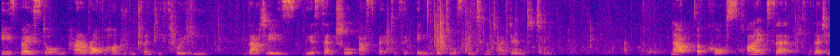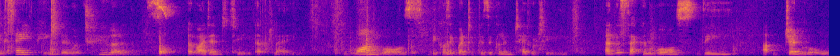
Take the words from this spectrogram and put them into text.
Is based on paragraph 123 that is the essential aspect of the individual's intimate identity. Now of course i accept that in ap there were two elements of identity at play. One was because it went to physical integrity and the second was the uh, general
